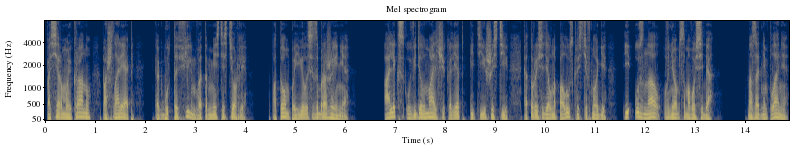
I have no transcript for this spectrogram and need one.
По серому экрану пошла рябь, как будто фильм в этом месте стерли. Потом появилось изображение. Алекс увидел мальчика лет пяти-шести, который сидел на полу, скрестив ноги, и узнал в нем самого себя. На заднем плане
